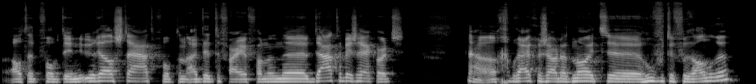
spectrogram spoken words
altijd bijvoorbeeld in de URL staat, bijvoorbeeld een identifier van een uh, database record. Nou, een gebruiker zou dat nooit hoeven te veranderen.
